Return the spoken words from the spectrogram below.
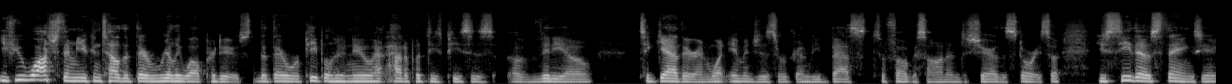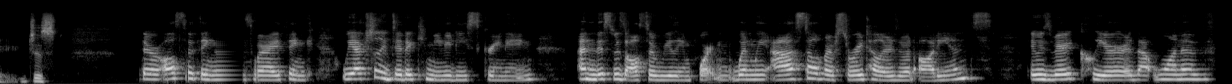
if you watch them, you can tell that they're really well produced, that there were people who knew how to put these pieces of video together and what images were going to be best to focus on and to share the story. So you see those things, you just. There are also things where I think we actually did a community screening, and this was also really important. When we asked all of our storytellers about audience, it was very clear that one of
